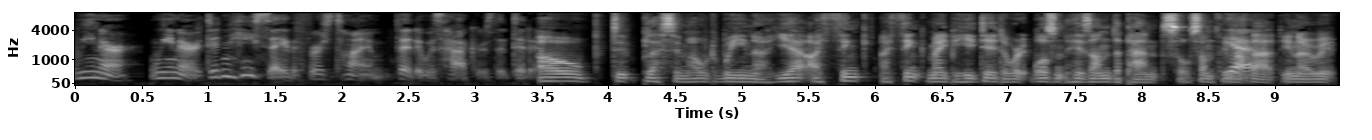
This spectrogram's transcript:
Weiner. Weiner. Didn't he say the first time that it was hackers that did it? Oh, bless him, old Weiner. Yeah, I think I think maybe he did, or it wasn't his underpants or something yeah. like that. You know, it,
